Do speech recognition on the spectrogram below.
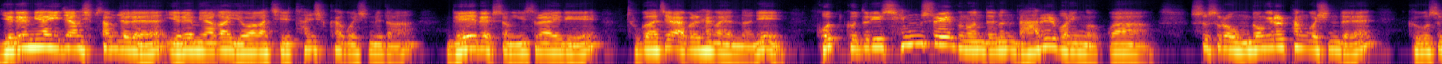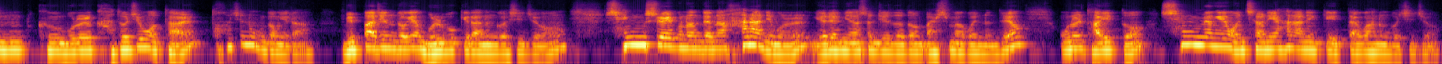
예레미야 2장 13절에 예레미야가 이와 같이 탄식하고 있습니다. 내 백성 이스라엘이 두 가지 악을 행하였나니 곧 그들이 생수의 근원되는 나를 버린 것과 스스로 웅덩이를 판 것인데 그것은 그 물을 가두지 못할 터진 웅덩이라 밑빠진 독에 물 붓기라는 것이죠. 생수의 근원되는 하나님을 예레미야 선지자도 말씀하고 있는데요. 오늘 다윗도 생명의 원천이 하나님께 있다고 하는 것이죠.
